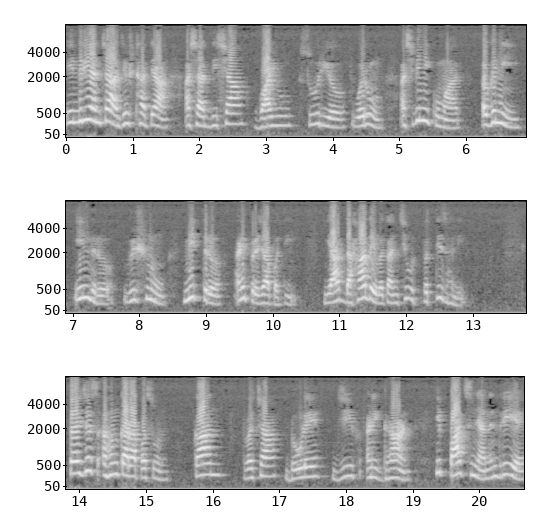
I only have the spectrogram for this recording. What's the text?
इंद्रियांच्या अधिष्ठात्या अशा दिशा वायू सूर्य वरुण अश्विनी कुमार अग्नी इंद्र विष्णू मित्र आणि प्रजापती. या दहा देवतांची उत्पत्ती झाली. तैजस अहंकारापासून कान त्वचा डोळे जीभ आणि घ्राण ही पाच ज्ञानेंद्रिये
